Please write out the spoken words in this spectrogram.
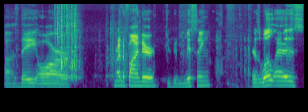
uh, they are trying to find her. She's been missing, as well as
